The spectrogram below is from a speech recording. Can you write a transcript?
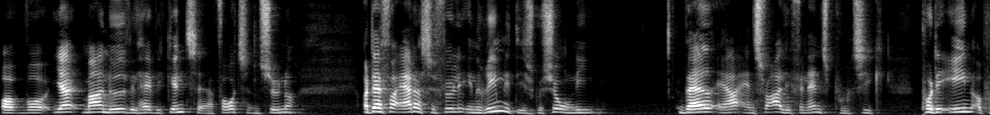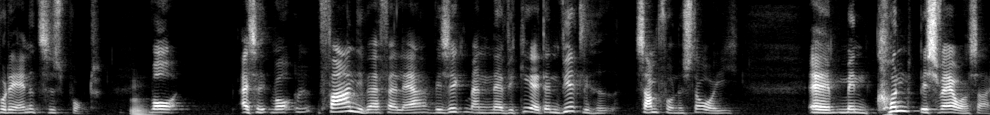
og hvor jeg meget nødig vil have, at vi gentager fortidens synder. Og derfor er der selvfølgelig en rimelig diskussion i, hvad er ansvarlig finanspolitik på det ene og på det andet tidspunkt. Mm. Hvor, altså, hvor faren i hvert fald er, hvis ikke man navigerer i den virkelighed, samfundet står i, øh, men kun besværger sig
